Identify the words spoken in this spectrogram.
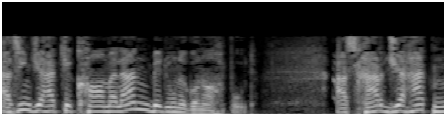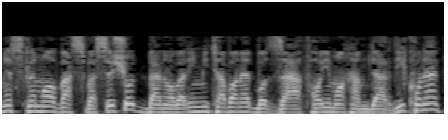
از این جهت که کاملا بدون گناه بود. از هر جهت مثل ما وسوسه شد بنابراین می‌تواند با ضعفهای ما همدردی کند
